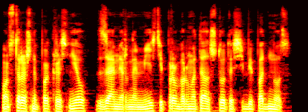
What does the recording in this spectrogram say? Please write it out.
Он страшно покраснел, замер на месте, пробормотал что-то себе под нос.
